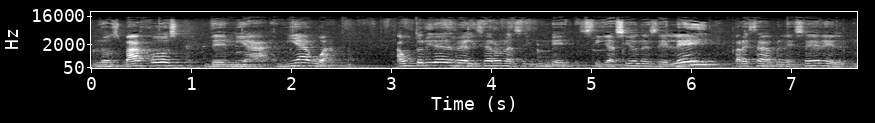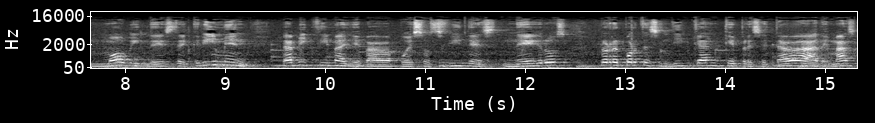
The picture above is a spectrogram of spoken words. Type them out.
Los Bajos de Miagua. Autoridades realizaron las investigaciones de ley para establecer el móvil de este crimen. La víctima llevaba puestos fines negros. Los reportes indican que presentaba además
